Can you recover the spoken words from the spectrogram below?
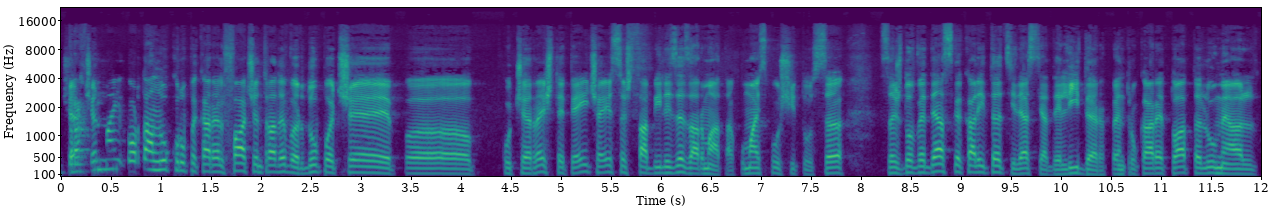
cel, cel mai important lucru pe care îl face într-adevăr după ce uh, cucerește pe aici e să-și stabilizeze armata, cum ai spus și tu, să, să-și dovedească calitățile astea de lider pentru care toată lumea îl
